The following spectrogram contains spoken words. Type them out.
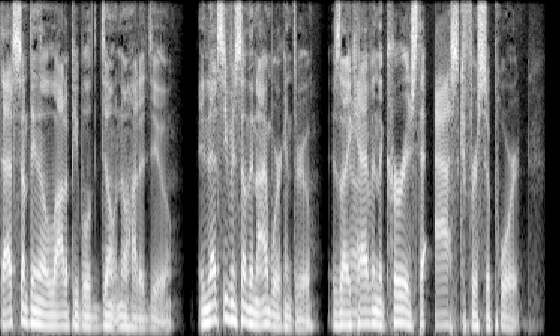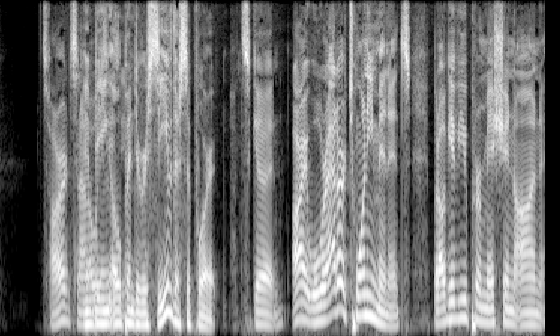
That's something that a lot of people don't know how to do. And that's even something I'm working through. Is like Yeah. having the courage to ask for support It's hard. It's not and being easy. open to receive the support. That's good. All right. Well, we're at our 20 minutes, but I'll give you permission on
